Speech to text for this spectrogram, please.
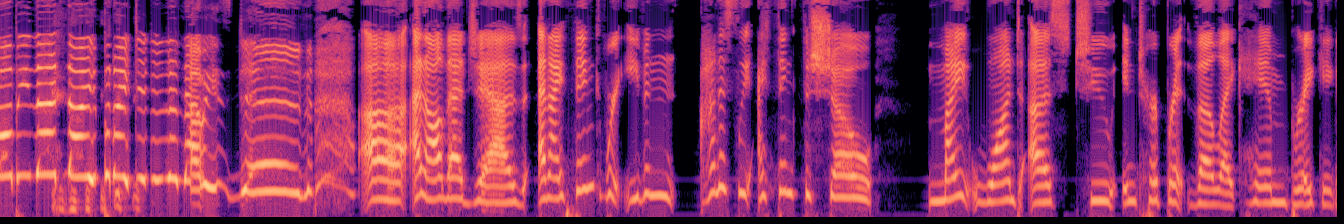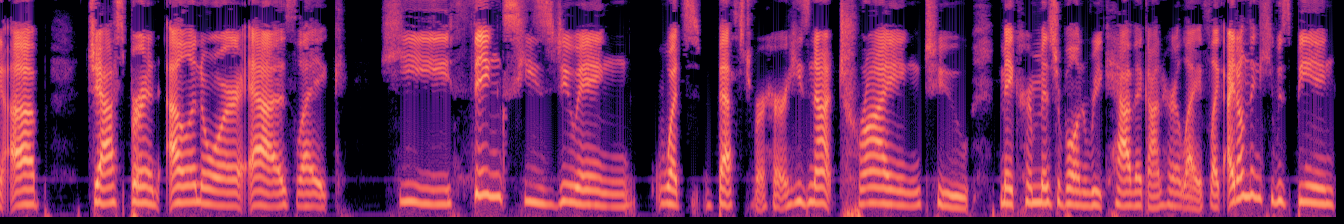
Robbie that night, but I didn't and now he's dead. Uh, and all that jazz. And I think we're even, honestly, I think the show might want us to interpret the like him breaking up Jasper and Eleanor as like he thinks he's doing what's best for her. He's not trying to make her miserable and wreak havoc on her life. Like I don't think he was being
